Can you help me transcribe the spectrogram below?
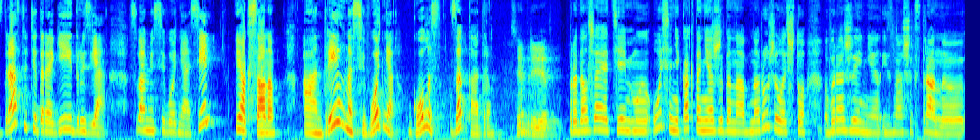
Здравствуйте, дорогие друзья! С вами сегодня Асель и Оксана. А Андрей у нас сегодня голос за кадром. Всем привет! Продолжая тему осени, как-то неожиданно обнаружилось, что выражение из наших стран э,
